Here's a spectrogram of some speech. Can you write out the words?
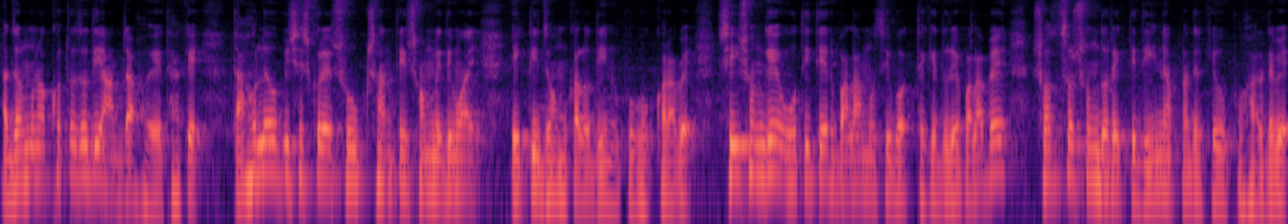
আর জন্ম নক্ষত্র যদি আদ্রা হয়ে থাকে, তাহলেও বিশেষ করে সুখ, শান্তি, সমৃদ্ধিময় একটি জমকালো দিন উপভোগ করাবে। সেই সঙ্গে অতীতের বালা মুসিবত থেকে দূরে পালাবে। স্বচ্ছ, সুন্দর একটি দিন আপনাদেরকে উপহার দেবে।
